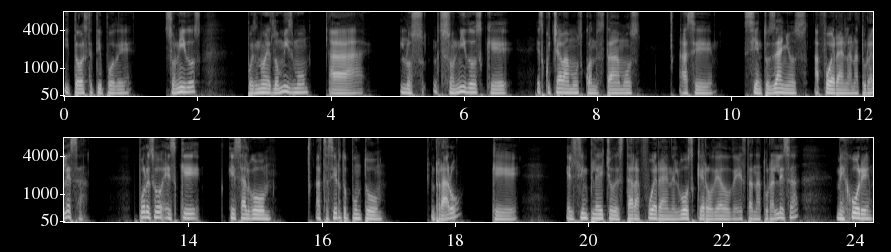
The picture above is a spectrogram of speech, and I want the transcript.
y todo este tipo de sonidos, pues no es lo mismo a los sonidos que escuchábamos cuando estábamos hace cientos de años afuera en la naturaleza. Por eso es que es algo hasta cierto punto raro que el simple hecho de estar afuera en el bosque rodeado de esta naturaleza mejore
